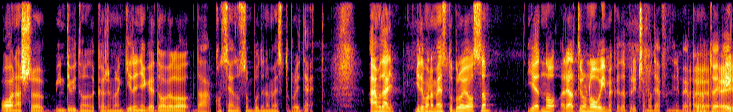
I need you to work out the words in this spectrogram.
ova naša individualno, da kažem, rangiranje ga je dovelo da konsenzusom bude na mesto broj 9. Ajmo dalje. Idemo na mesto broj 8. Jedno relativno novo ime kada pričamo o defensivnim bekovima, to je AJ, AJ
